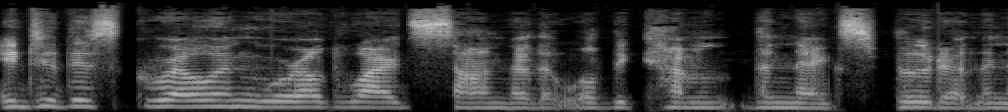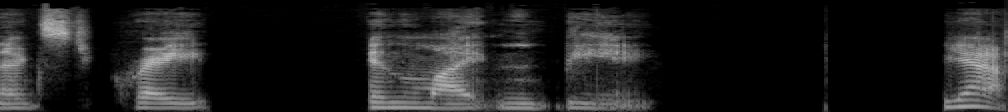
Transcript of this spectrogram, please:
into this growing worldwide sangha that will become the next Buddha, the next great enlightened being. Yeah.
